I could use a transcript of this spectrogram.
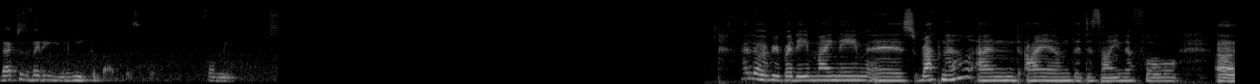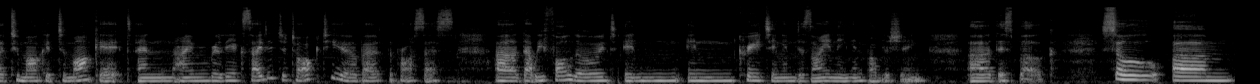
That is very unique about this book for me. Hello, everybody. My name is Rathna, and I am the designer for uh, To Market to Market. And I'm really excited to talk to you about the process uh, that we followed in in creating and designing and publishing uh, this book. So um,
